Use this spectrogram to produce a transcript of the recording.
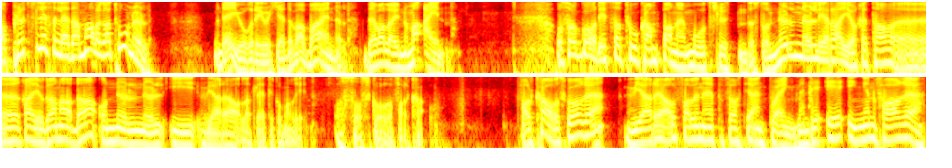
at plutselig så leder Malaga 2-0. Men det gjorde de jo ikke, det var bare 1-0. Det var løgn nummer én. Og Så går disse to kampene mot slutten. Det står 0-0 i Rayo, eh, Rayo Granada og 0-0 i Villarreal Atletico Madrid. Og så skårer Falcao. Falcao skårer, Villarreal faller ned på 41 poeng, men det er ingen fare,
